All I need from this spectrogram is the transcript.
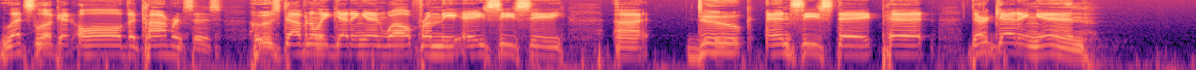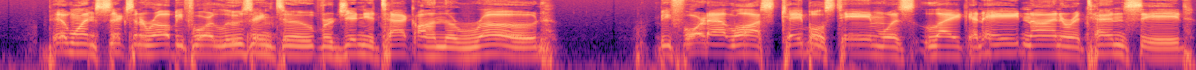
let's look at all the conferences. Who's definitely getting in? Well, from the ACC, uh, Duke, NC State, Pitt, they're getting in. Pitt won six in a row before losing to Virginia Tech on the road. Before that loss, Capel's team was like an 8, 9, or a 10 seed.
